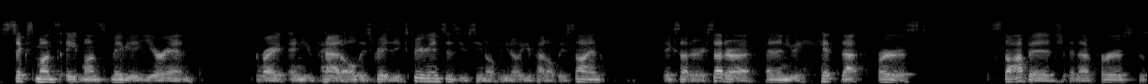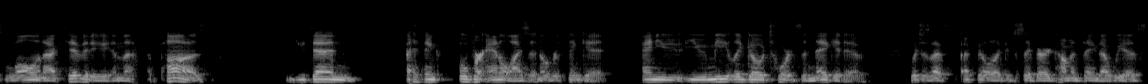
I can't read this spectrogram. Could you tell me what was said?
six months, eight months, maybe a year in, right? And you've had all these crazy experiences, you've seen all, you know, you've had all these signs, et cetera, et cetera. And then you hit that first stoppage and that first just lull in activity and that pause, you then I think overanalyze it and overthink it. And you you immediately go towards the negative, which is I, feel like it's just a very common thing that we as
